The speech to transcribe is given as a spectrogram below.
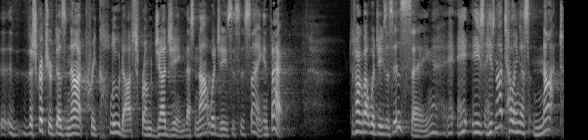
Uh, the scripture does not preclude us from judging. That's not what Jesus is saying. In fact, to talk about what Jesus is saying, he's, he's not telling us not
